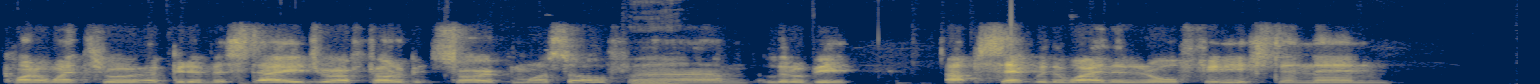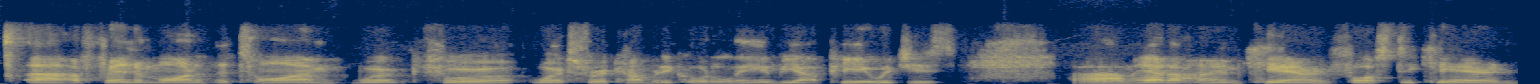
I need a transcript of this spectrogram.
kind of went through a bit of a stage where I felt a bit sorry for myself, um, a little bit upset with the way that it all finished, and then uh, a friend of mine at the time worked for works for a company called Allambi up here, which is um, out of home care and foster care. And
